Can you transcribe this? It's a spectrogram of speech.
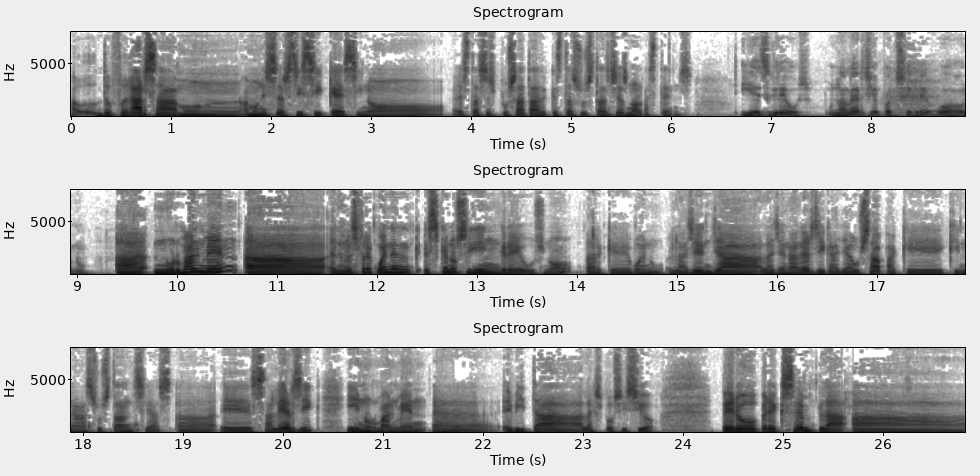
d'ofegar-se amb, un, amb un exercici que si no estàs exposat a aquestes substàncies no les tens. I és greus? Una al·lèrgia pot ser greu o no? Uh, normalment uh, el més freqüent és que no siguin greus, no? Perquè bueno, la gent ja la gent al·lèrgica ja ho sap a que, quines substàncies uh, és al·lèrgic i normalment uh, evita l'exposició. Però, per exemple, uh,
